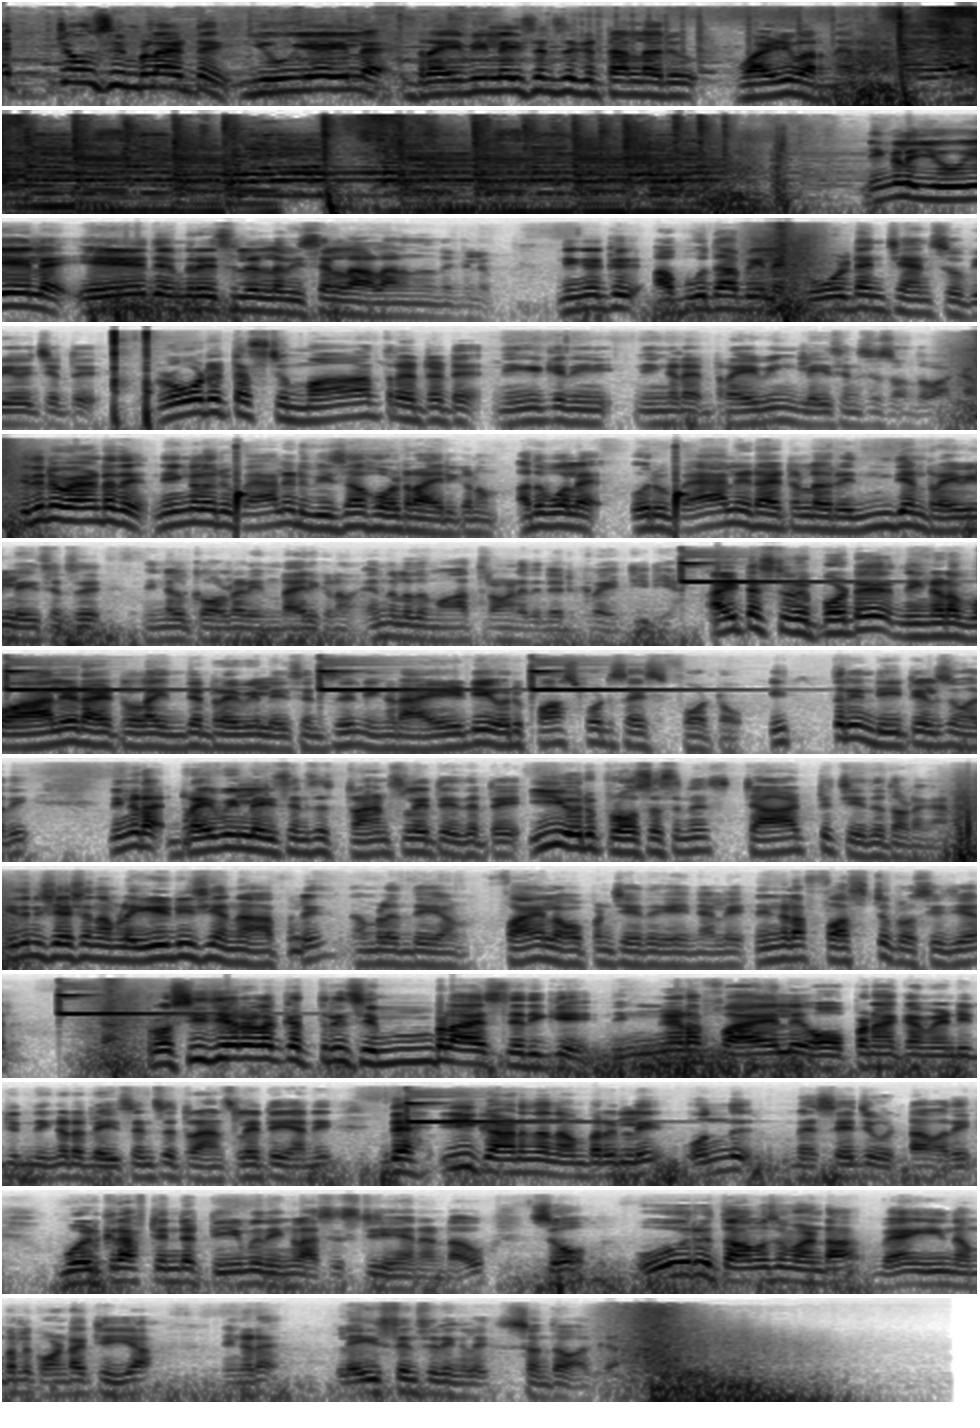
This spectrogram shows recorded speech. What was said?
ഏറ്റവും സിമ്പിളായിട്ട് യു എയിലെ ഡ്രൈവിംഗ് ലൈസൻസ് കിട്ടാനുള്ള ഒരു വഴി പറഞ്ഞുതരാം. നിങ്ങൾ യു എയിലെ ഏത് എമിറേറ്റ്സിലുള്ള വിസയുള്ള ആളാണെന്നുണ്ടെങ്കിലും നിങ്ങൾക്ക് അബുദാബിയിലെ ഗോൾഡൻ ചാൻസ് ഉപയോഗിച്ചിട്ട് റോഡ് ടെസ്റ്റ് മാത്രം ഇട്ടിട്ട് നിങ്ങൾക്ക് നിങ്ങളുടെ ഡ്രൈവിംഗ് ലൈസൻസ് സ്വന്തമാക്കാം. ഇതിന് വേണ്ടത് നിങ്ങളൊരു വാലിഡ് വിസ ഹോൾഡർ ആയിരിക്കണം. അതുപോലെ ഒരു വാലിഡ് ആയിട്ടുള്ള ഒരു ഇന്ത്യൻ ഡ്രൈവിംഗ് ലൈസൻസ് നിങ്ങൾക്ക് ഓൾറെഡി ഉണ്ടായിരിക്കണം എന്നുള്ളത് മാത്രമാണ് ഇതിന്റെ ഒരു ക്രൈറ്റീരിയ ഐ ടെസ്റ്റ് റിപ്പോർട്ട് നിങ്ങളുടെ വാലിഡ് ആയിട്ടുള്ള ഇന്ത്യൻ ഡ്രൈവിംഗ് ലൈസൻസ് നിങ്ങളുടെ ഐ ഒരു പാസ്പോർട്ട് സൈസ് ഫോട്ടോ ഇത്രയും ഡീറ്റെയിൽസ് മതി. നിങ്ങളുടെ ഡ്രൈവിംഗ് ലൈസൻസ് ട്രാൻസ്ലേറ്റ് ചെയ്തിട്ട് ഈ ഒരു പ്രോസസ്സിന് സ്റ്റാർട്ട് ചെയ്ത് തുടങ്ങാൻ. ഇതിനുശേഷം നമ്മൾ ഇ ഡി സി എന്ന ആപ്പിൽ നമ്മൾ എന്ത് ചെയ്യണം? ഫയൽ ഓപ്പൺ ചെയ്ത് കഴിഞ്ഞാൽ നിങ്ങളുടെ ഫസ്റ്റ് പ്രൊസീജിയർ പ്രൊസീജിയറുകളൊക്കെ ഇത്രയും സിമ്പിൾ ആയ സ്ഥിതിക്ക് നിങ്ങളുടെ ഫയൽ ഓപ്പൺ ആക്കാൻ വേണ്ടിയിട്ട് നിങ്ങളുടെ ലൈസൻസ് ട്രാൻസ്ലേറ്റ് ചെയ്യാൻ ഈ കാണുന്ന നമ്പറിൽ ഒന്ന് മെസ്സേജ് വിട്ടാൽ മതി. വേൾഡ് ക്രാഫ്റ്റിന്റെ ടീം നിങ്ങൾ അസിസ്റ്റ് ചെയ്യാനുണ്ടാവും. സോ ഒരു താമസം വേണ്ട. വേഗം ഈ നമ്പറിൽ കോൺടാക്ട് ചെയ്യുക നിങ്ങളുടെ ലൈസൻസ് നിങ്ങൾ സ്വന്തമാക്കുക.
